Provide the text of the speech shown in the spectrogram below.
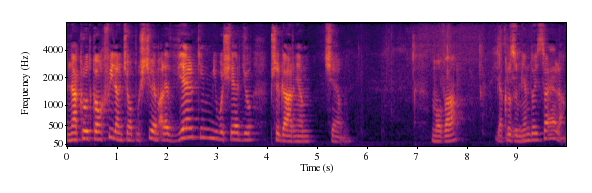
Na krótką chwilę Cię opuściłem, ale w wielkim miłosierdziu przygarniam Cię. Mowa, jak rozumiem, do Izraela.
